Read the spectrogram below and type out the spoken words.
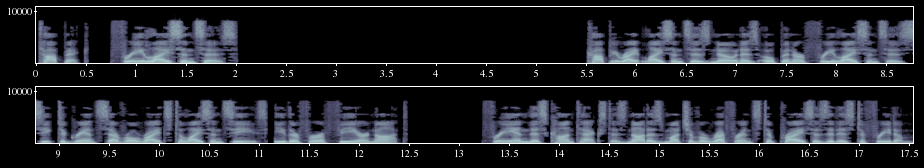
Topic: Free licenses. Copyright licenses known as open or free licenses seek to grant several rights to licensees, either for a fee or not. Free in this context is not as much of a reference to price as it is to freedom.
